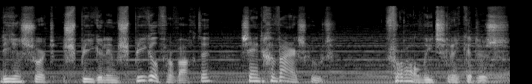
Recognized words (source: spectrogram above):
die een soort spiegel im spiegel verwachten, zijn gewaarschuwd. Vooral niet schrikken dus.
